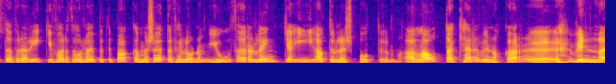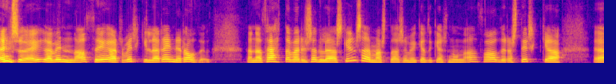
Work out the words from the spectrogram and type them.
stað fyrir að ríki fari þá að hlaupa tilbaka með sveitafélónum? Jú, það er að lengja í aturleysbótum, að láta kerfin okkar uh, vinna eins og eiga að vinna þegar virkilega reynir á þau. Þannig að þetta verður sannlega skynsæðmasta sem við getum gert núna. Það er að styrkja uh,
